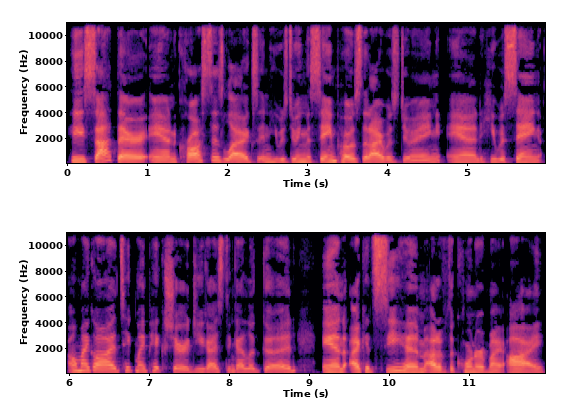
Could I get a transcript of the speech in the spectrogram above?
He sat there and crossed his legs, and he was doing the same pose that I was doing. And he was saying, Oh my God, take my picture. Do you guys think I look good? And I could see him out of the corner of my eye.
